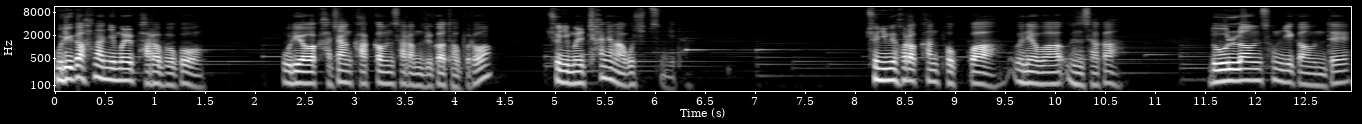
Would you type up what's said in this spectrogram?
우리가 하나님을 바라보고 우리와 가장 가까운 사람들과 더불어 주님을 찬양하고 싶습니다. 주님이 허락한 복과 은혜와 은사가 놀라운 섭리 가운데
